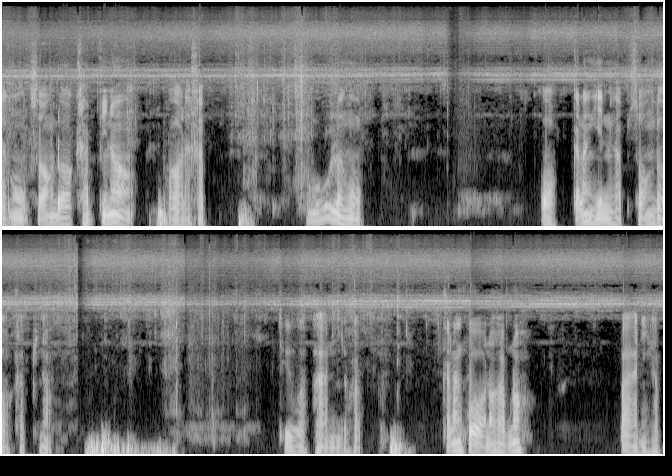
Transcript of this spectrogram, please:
ละงกสองดอกครับพี่น้องพอแล้วครับโอ้ละงกออกกำลังเห็นครับสองดอกครับพี่น้องถือว่าผ่านอยู่ครับกำลังพอเนาะครับเนาะปลานี่ครับ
